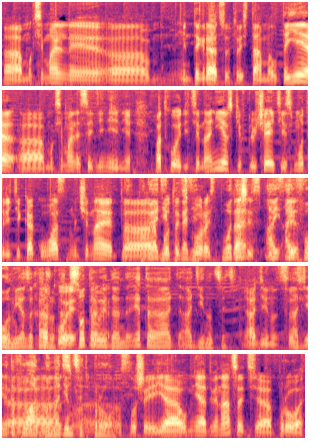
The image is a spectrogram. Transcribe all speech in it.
а, максимальную а, интеграцию, то есть там LTE, а, максимальное соединение. Подходите на Невский, включаете и смотрите, как у вас начинает а, Погоди, работать погоди. скорость. Вот Знаешь, а- iPhone, я захожу. Какой? Так, сотовый, Какой? да, это од- 11. 11. Оди- это флагман, А, 11 с- Pro. Слушай, я, у меня 12 а, Pro.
